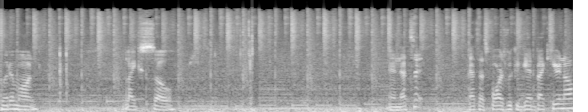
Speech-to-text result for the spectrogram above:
Put them on like so. And that's it. That's as far as we could get back here now.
